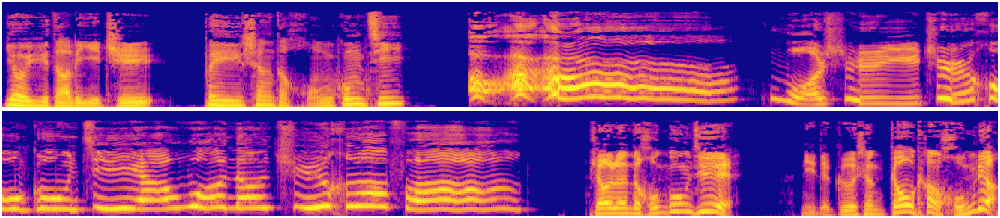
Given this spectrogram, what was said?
又遇到了一只悲伤的红公鸡。我是一只红公鸡呀，我能去何方？漂亮的红公鸡，你的歌声高亢洪亮，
